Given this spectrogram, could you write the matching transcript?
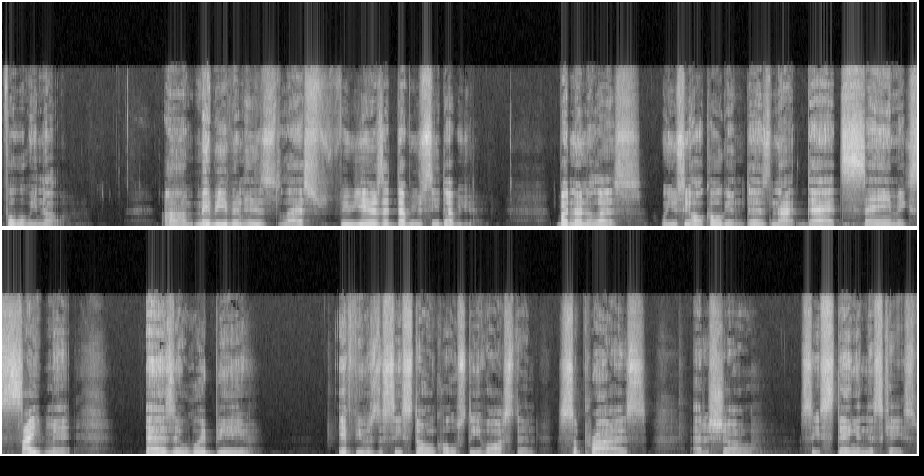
for what we know. Um, maybe even his last few years at WCW. But nonetheless, when you see Hulk Hogan, there's not that same excitement as it would be if you was to see Stone Cold Steve Austin surprise at a show. See Sting in this case.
